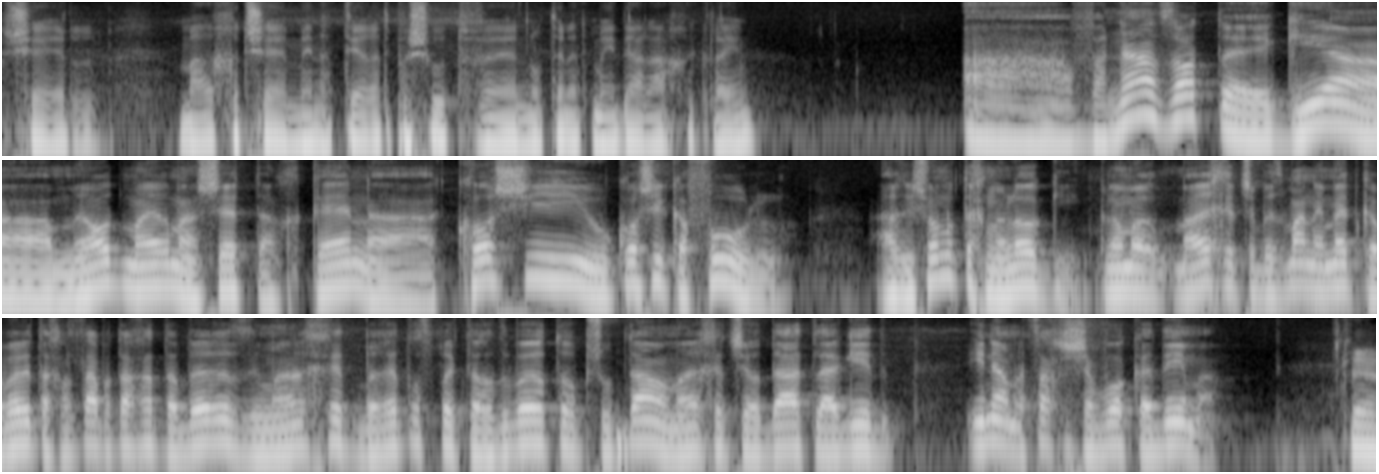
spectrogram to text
של מערכת שמנטרת פשוט ונותנת מידע לחקלאים? ההבנה הזאת אה, הגיעה מאוד מהר מהשטח, כן? הקושי הוא קושי כפול. הראשון הוא טכנולוגי, כלומר, מערכת שבזמן אמת מקבלת החלטה, פותחת את הברז, היא מערכת ברטרוספקט הרבה יותר פשוטה, מערכת שיודעת להגיד, הנה המלצה של שבוע קדימה. כן.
